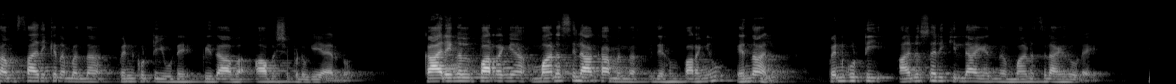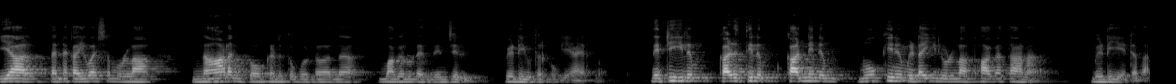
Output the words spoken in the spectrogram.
സംസാരിക്കണമെന്ന് പെൺകുട്ടിയുടെ പിതാവ് ആവശ്യപ്പെടുകയായിരുന്നു. കാര്യങ്ങൾ പറഞ്ഞ് മനസ്സിലാക്കാമെന്ന് ഇദ്ദേഹം പറഞ്ഞു. എന്നാൽ പെൺകുട്ടി അനുസരിക്കില്ല എന്ന് മനസ്സിലായതോടെ ഇയാൾ തന്റെ കൈവശമുള്ള നാടൻ തോക്കെടുത്തു കൊണ്ടുവന്ന് മകളുടെ നെഞ്ചിൽ വെടിയുതിർക്കുകയായിരുന്നു. നെറ്റിയിലും കഴുത്തിലും കണ്ണിനും മൂക്കിനും ഇടയിലുള്ള ഭാഗത്താണ് വെടിയേറ്റത്.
